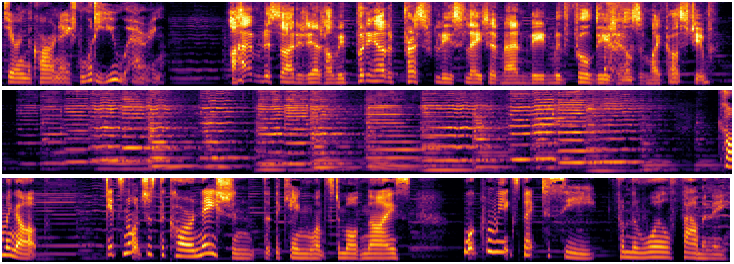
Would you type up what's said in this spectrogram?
during the coronation. What are you wearing? I haven't decided yet. I'll be putting out a press release later, Manveen, with full details of my costume. Coming up, it's not just the coronation that the king wants to modernise. What can we expect to see from the royal family?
